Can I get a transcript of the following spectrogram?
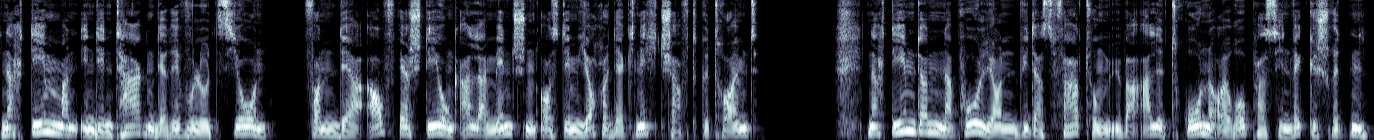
Nachdem man in den Tagen der Revolution von der Auferstehung aller Menschen aus dem Joche der Knechtschaft geträumt, nachdem dann Napoleon wie das Fatum über alle Throne Europas hinweggeschritten,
